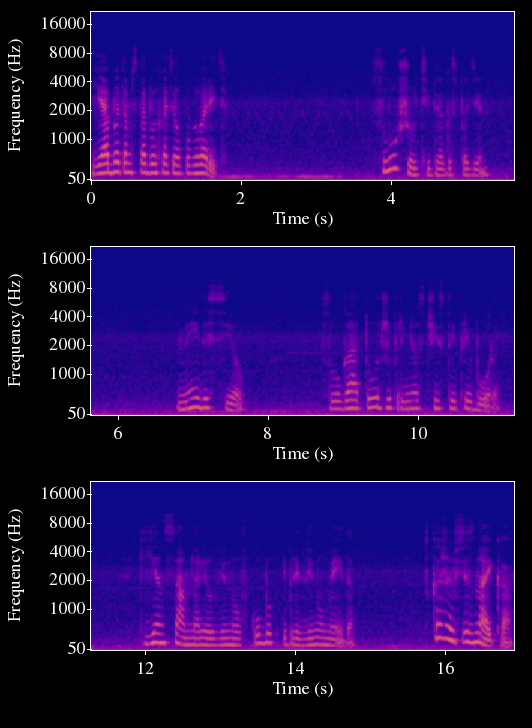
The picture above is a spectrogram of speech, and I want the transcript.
я об этом с тобой хотел поговорить». «Слушаю тебя, господин». Мейда сел. Слуга тут же принес чистые приборы – Кьен сам налил вино в кубок и придвинул Мейда. «Скажи, Всезнайка,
